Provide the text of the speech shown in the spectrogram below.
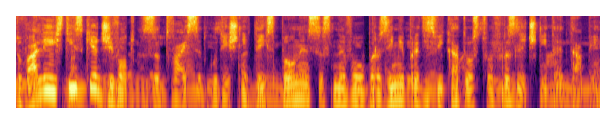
Това ли е истинският живот за 20 годишните, изпълнен с невъобразими предизвикателства в различните етапи?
